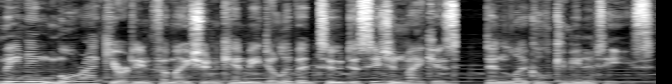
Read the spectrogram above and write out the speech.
meaning more accurate information can be delivered to decision makers and local communities.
